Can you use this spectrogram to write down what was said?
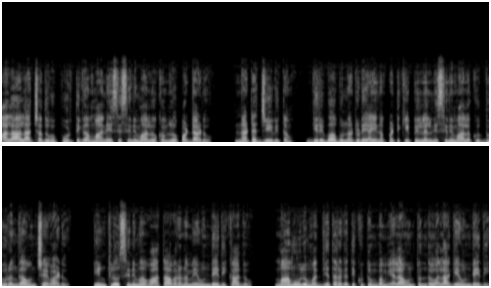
అలా అలా చదువు పూర్తిగా మానేసి సినిమాలోకంలో పడ్డాడు. నట జీవితం. గిరిబాబు నటుడే అయినప్పటికీ పిల్లల్ని సినిమాలకు దూరంగా ఉంచేవాడు. ఇంట్లో సినిమా వాతావరణమే ఉండేది కాదు. మామూలు మధ్యతరగతి కుటుంబం ఎలా ఉంటుందో అలాగే ఉండేది.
